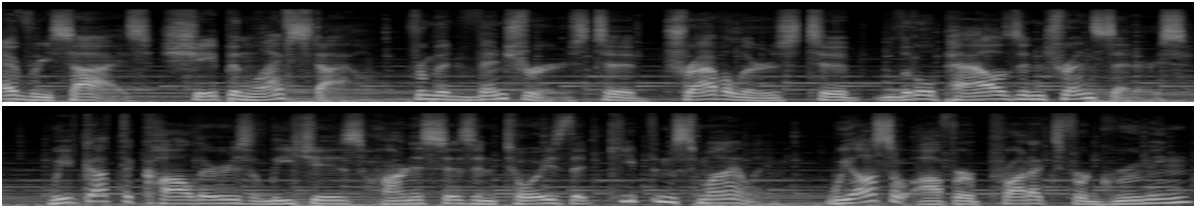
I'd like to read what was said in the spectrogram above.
every size, shape, and lifestyle, from adventurers to travelers to little pals and trendsetters. We've got the collars, leashes, harnesses, and toys that keep them smiling. We also offer products for grooming,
